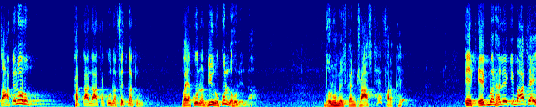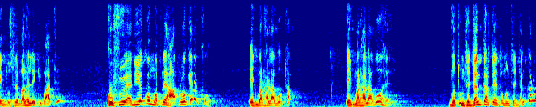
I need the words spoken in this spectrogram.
قاتلوہم، حتی لا تکون فتنة ویکون الدین کلہ للہ۔ دونوں میں کنٹراسٹ ہے، فرق ہے۔ ایک ایک مرحلے کی بات ہے، ایک دوسرے مرحلے کی بات ہے۔ کفو ایدیکم اپنے ہاتھ رو کے رکھو۔ ایک مرحلہ وہ تھا۔ ایک مرحلہ وہ ہے، جو تم سے جنگ کرتے ہیں، تم ان سے جنگ کرو۔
